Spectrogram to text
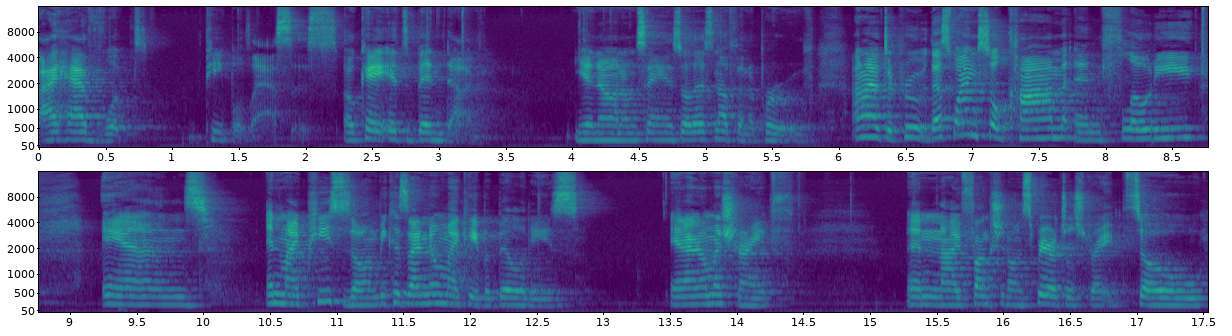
I have whooped people's asses. Okay, it's been done. You know what I'm saying? So that's nothing to prove. I don't have to prove. That's why I'm so calm and floaty and in my peace zone because I know my capabilities and I know my strength and I function on spiritual strength. So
